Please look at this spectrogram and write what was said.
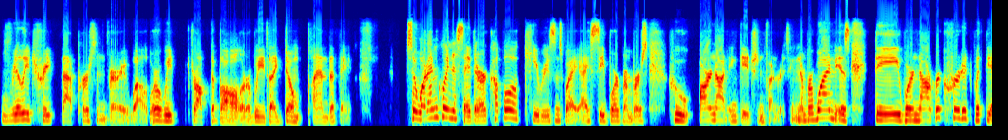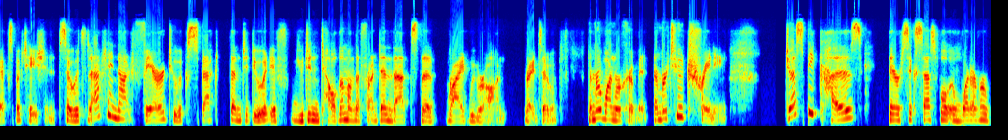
really treat that person very well, or we drop the ball, or we like don't plan the thing. So, what I'm going to say, there are a couple of key reasons why I see board members who are not engaged in fundraising. Number one is they were not recruited with the expectation. So, it's actually not fair to expect them to do it if you didn't tell them on the front end that's the ride we were on, right? So, number one, recruitment. Number two, training. Just because they're successful in whatever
